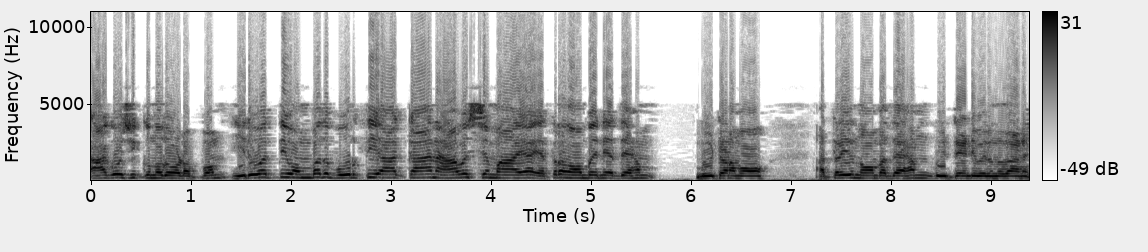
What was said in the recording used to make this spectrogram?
ആഘോഷിക്കുന്നതോടൊപ്പം ഇരുപത്തി ഒമ്പത് പൂർത്തിയാക്കാൻ ആവശ്യമായ എത്ര നോമ്പ് ഇനി അദ്ദേഹം വീട്ടണമോ? അത്രയും നോമ്പ് അദ്ദേഹം വീട്ടേണ്ടി വരുന്നതാണ്.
